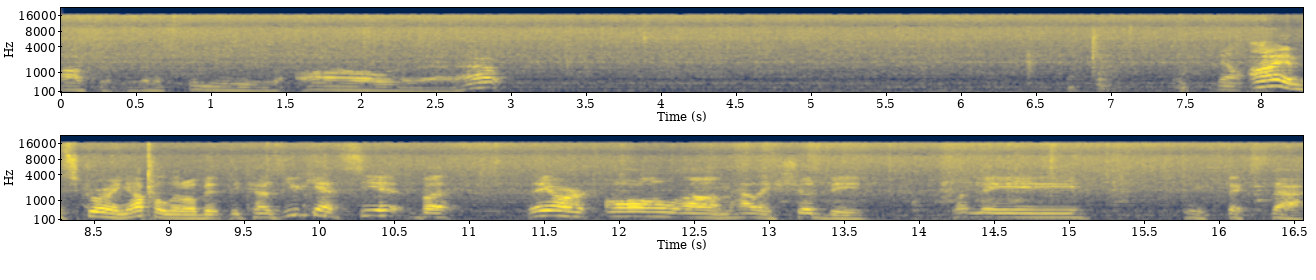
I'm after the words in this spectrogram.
Awesome. We're going to squeeze all of that out. Now I am screwing up a little bit because you can't see it, but they aren't all um, how they should be. Let me let me fix that.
